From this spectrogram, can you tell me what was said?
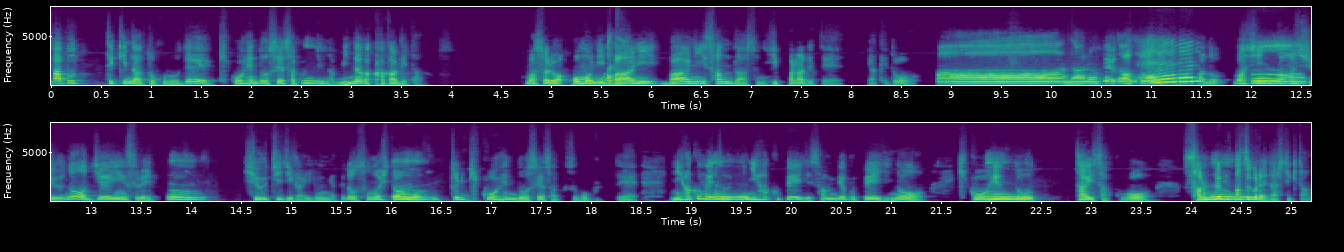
サブ的なところで気候変動政策っていうのはみんなが掲げた。まあそれは主にバーニー、バーニー・サンダースに引っ張られてやけど、あー、なるほでどね。あと、あの、ワシントン州のジェイ・インスレイうん。州知事がいるんやけど、その人はもう本当に気候変動政策すごくって、200メートル、うん200ページ、300ページの気候変動対策を3連発ぐらい出してきたの。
